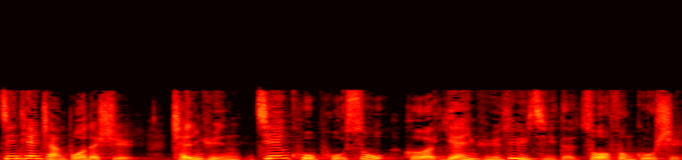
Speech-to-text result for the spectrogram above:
今天展播的是。陈云艰苦朴素和严于律己的作风故事。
